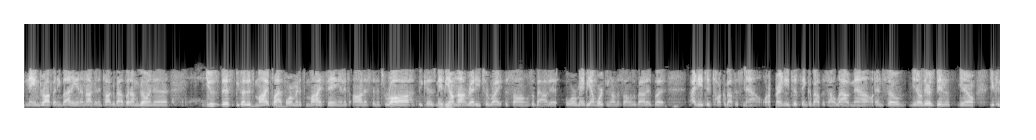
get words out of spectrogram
name drop anybody, and I'm not going to talk about, but I'm going to use this because it's my platform and it's my thing and it's honest and it's raw because maybe mm-hmm. I'm not ready to write the songs about it or maybe I'm working on the songs about it but I need to talk about this now or I need to think about this out loud now and so you know there's been you know you can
